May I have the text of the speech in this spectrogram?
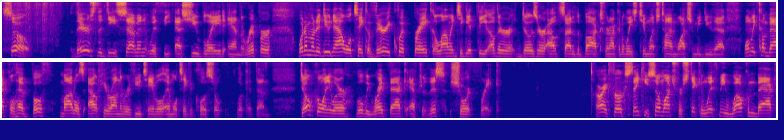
So, there's the D7 with the SU blade and the Ripper. What I'm going to do now, we'll take a very quick break. Allow me to get the other dozer outside of the box. We're not going to waste too much time watching me do that. When we come back, we'll have both models out here on the review table, and we'll take a closer look at them. Don't go anywhere. We'll be right back after this short break. All right, folks, thank you so much for sticking with me. Welcome back.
